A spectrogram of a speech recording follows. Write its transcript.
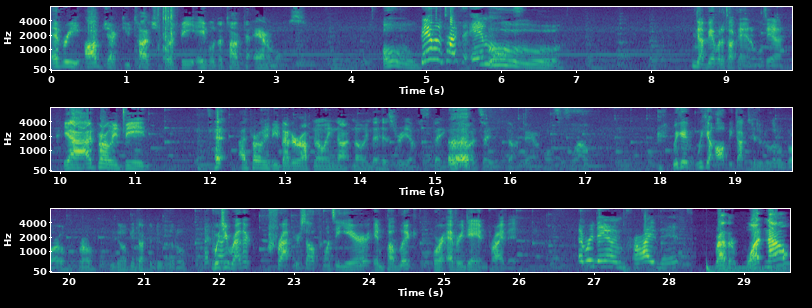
every object you touch or be able to talk to animals? Oh. Be able to talk to animals. Ooh. No, be able to talk to animals. Yeah. Yeah, I'd probably be. I'd probably be better off knowing not knowing the history of things. So I'd say talk to animals as well. We could we could all be Doctor Dolittle, bro. Bro, we could all be Doctor Dolittle. Would you rather crap yourself once a year in public or every day in private? Every day in private. Rather, what now?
